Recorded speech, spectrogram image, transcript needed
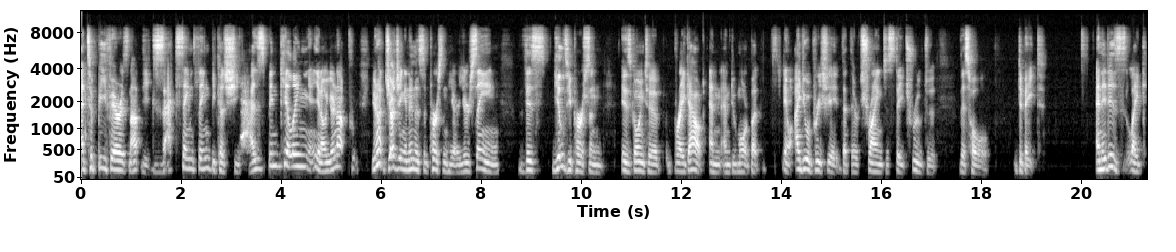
And to be fair, it's not the exact same thing because she has been killing, you know, you're not you're not judging an innocent person here. You're saying this guilty person is going to break out and and do more. But, you know, I do appreciate that they're trying to stay true to this whole debate. And it is like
